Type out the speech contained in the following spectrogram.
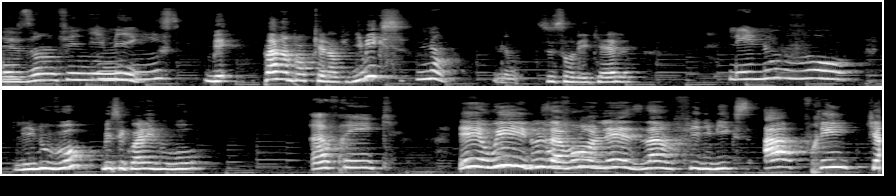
Les Infinimix. Mais pas n'importe quel Infinimix Non. Non. Ce sont lesquels? Les nouveaux. Les nouveaux? Mais c'est quoi les nouveaux? Afrique. Eh oui, nous avons les Infinimix Africa.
